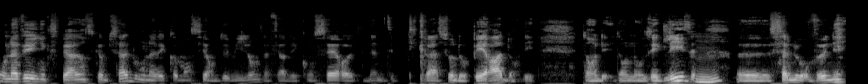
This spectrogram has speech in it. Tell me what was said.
on avait une expérience comme ça. Nous, on avait commencé en 2011 à faire des concerts, euh, même des petites créations d'opéra dans, des, dans, dans nos églises. Mhm. Euh, ça nous revenait,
